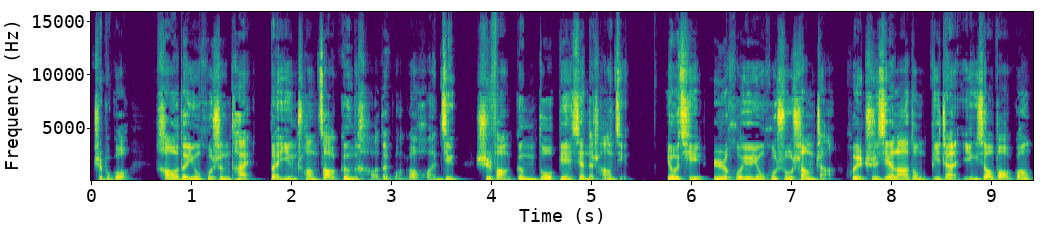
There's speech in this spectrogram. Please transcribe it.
只不过，好的用户生态本应创造更好的广告环境，释放更多变现的场景。尤其日活跃用户数上涨，会直接拉动 B 站营销曝光，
